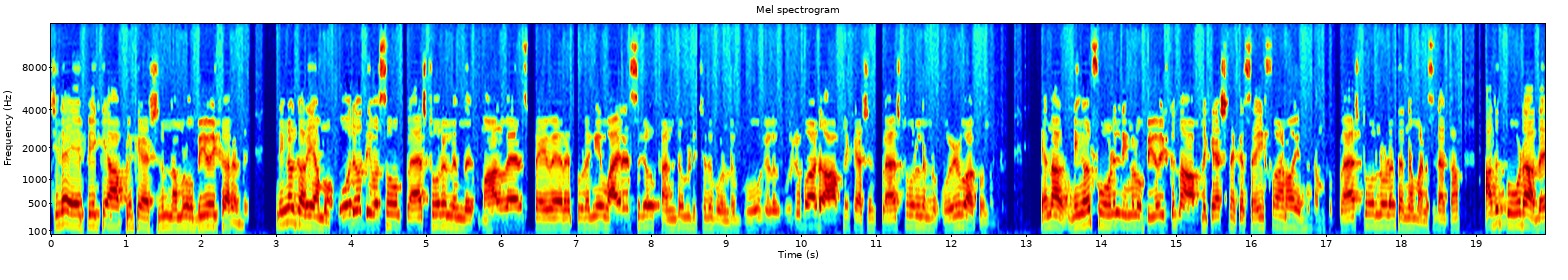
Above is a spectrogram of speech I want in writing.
ചില എ പി കെ ആപ്ലിക്കേഷനും നമ്മൾ ഉപയോഗിക്കാറുണ്ട്. നിങ്ങൾക്കറിയാമോ? ഓരോ ദിവസവും പ്ലേ സ്റ്റോറിൽ നിന്ന് മാൾവെയർ സ്പേവെയർ തുടങ്ങിയ വൈറസുകൾ കണ്ടുപിടിച്ചത് കൊണ്ട് ഗൂഗിൾ ഒരുപാട് ആപ്ലിക്കേഷൻ പ്ലേ സ്റ്റോറിൽ നിന്ന് ഒഴിവാക്കുന്നുണ്ട്. എന്നാൽ നിങ്ങൾ ഫോണിൽ നിങ്ങൾ ഉപയോഗിക്കുന്ന ആപ്ലിക്കേഷനൊക്കെ സേഫ് ആണോ എന്ന് നമുക്ക് പ്ലേ സ്റ്റോറിലൂടെ തന്നെ മനസ്സിലാക്കാം. അതുകൂടാതെ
